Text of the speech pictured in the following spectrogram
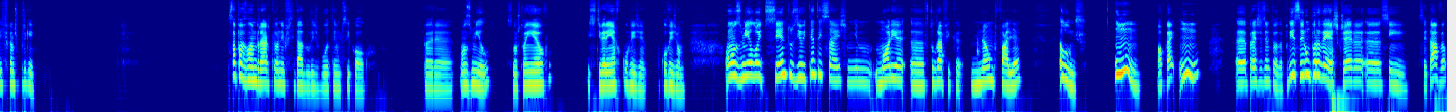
e ficamos por aqui. Só para relembrar que a Universidade de Lisboa tem um psicólogo para 11 mil, se não estou em erro, e se estiver em erro, corrijam-me. Corrijam 11.886, minha memória uh, fotográfica não me falha. Alunos. Um, ok? Um uh, para esta gente toda. Podia ser um para 10, que já era uh, assim aceitável.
